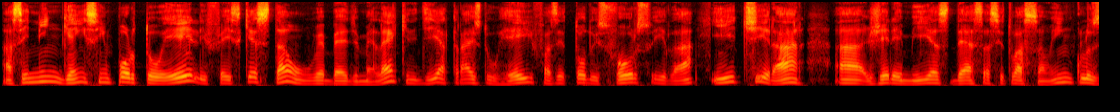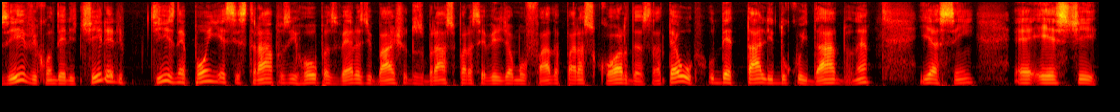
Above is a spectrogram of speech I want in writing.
assim ninguém se importou. Ele fez questão, o Ebed Meleque, de ir atrás do rei, fazer todo o esforço, ir lá e tirar a Jeremias dessa situação. Inclusive, quando ele tira, ele diz, né, põe esses trapos e roupas velhas debaixo dos braços para servir de almofada para as cordas, até o, o detalhe do cuidado, né? E assim, é, este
